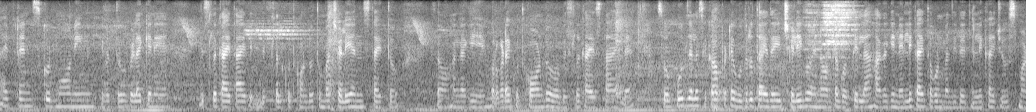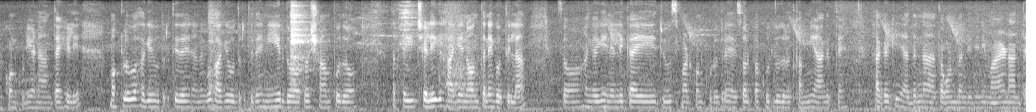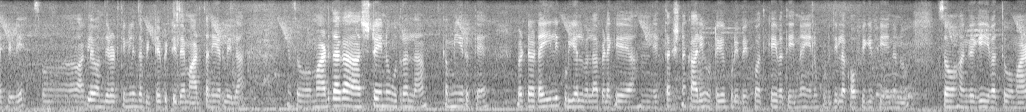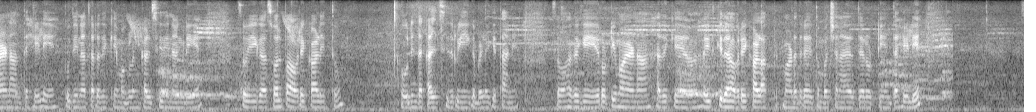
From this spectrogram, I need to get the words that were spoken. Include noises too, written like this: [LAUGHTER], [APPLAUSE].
Hi friends good morning ಇವತ್ತು ಬೆಳಗ್ಗೆನೇ ಬಿಸಿಲು ಕಾಯ್ತಾ ಇದ್ದೀನಿ. ಬಿಸಿಲಲ್ಲಿ ಕೂತ್ಕೊಂಡು ತುಂಬ ಚಳಿ ಅನ್ನಿಸ್ತಾ ಇತ್ತು ಸೊ ಹಾಗಾಗಿ ಹೊರಗಡೆ ಕೂತ್ಕೊಂಡು ಬಿಸಿಲು ಕಾಯಿಸ್ತಾ ಇದ್ದೆ. ಸೊ ಕೂದಲೆಲ್ಲ ಸಿಕ್ಕಾಪಟ್ಟೆ ಉದುರುತ್ತಾ ಇದೆ. ಈ ಚಳಿಗೂ ಏನೋ ಅಂತ ಗೊತ್ತಿಲ್ಲ. ಹಾಗಾಗಿ ನೆಲ್ಲಿಕಾಯಿ ತೊಗೊಂಡು ಬಂದಿದ್ದೆ. ನೆಲ್ಲಿಕಾಯಿ ಜ್ಯೂಸ್ ಮಾಡ್ಕೊಂಡು ಕುಡಿಯೋಣ ಅಂತ ಹೇಳಿ. ಮಕ್ಕಳಿಗೂ ಹಾಗೆ ಉದುರುತ್ತಿದೆ ನನಗೂ ಹಾಗೆ ಉದುರುತ್ತಿದೆ ನೀರ್ದು ಅಥವಾ ಶಾಂಪುದೋ ಅಥವಾ ಈ ಚಳಿಗೆ ಹಾಗೇನೋ ಅಂತಲೇ ಗೊತ್ತಿಲ್ಲ. ಸೊ ಹಾಗಾಗಿ ನೆಲ್ಲಿಕಾಯಿ ಜ್ಯೂಸ್ ಮಾಡ್ಕೊಂಡು ಕುಡಿದ್ರೆ ಸ್ವಲ್ಪ ಕೂದಲುದ್ರದ್ದು ಕಮ್ಮಿ ಆಗುತ್ತೆ. ಹಾಗಾಗಿ ಅದನ್ನು ತೊಗೊಂಡು ಬಂದಿದ್ದೀನಿ, ಮಾಡೋಣ ಅಂತ ಹೇಳಿ. ಸೊ, ಆಗಲೇ ಒಂದೆರಡು ತಿಂಗಳಿಂದ ಬಿಟ್ಟೇ ಬಿಟ್ಟಿದ್ದೆ ಮಾಡ್ತಾನೆ ಇರಲಿಲ್ಲ. ಸೊ, ಮಾಡಿದಾಗ ಅಷ್ಟೇನು ಉದುರಲ್ಲ, ಕಮ್ಮಿ ಇರುತ್ತೆ. ಬಟ್ ಡೈಲಿ ಕುಡಿಯಲ್ವಲ್ಲ, ಬೆಳಗ್ಗೆ ಎದ್ದ ತಕ್ಷಣ ಖಾಲಿ ಹೊಟ್ಟೆಗೆ ಕುಡಿಬೇಕು. ಅದಕ್ಕೆ ಇವತ್ತು ಇನ್ನೂ ಏನೂ ಕುಡಿದಿಲ್ಲ, ಕಾಫಿ, ಗಿಫಿ ಏನೂ ಸೊ, ಹಾಗಾಗಿ ಇವತ್ತು ಮಾಡೋಣ ಅಂತ ಹೇಳಿ ಪುದೀನ ತರೋದಕ್ಕೆ ಮಗಳನ್ನ ಕಳಿಸಿದ್ದೀನಿ ಅಂಗಡಿಗೆ. ಸೊ, ಈಗ ಸ್ವಲ್ಪ ಅವರೆಕಾಳಿತ್ತು. ಊರಿಂದ ಕಳಿಸಿದ್ರು ಈಗ ಬೆಳಗ್ಗೆ ತಾನೇ. ಸೊ ಹಾಗಾಗಿ ರೊಟ್ಟಿ ಮಾಡೋಣ. ಅದಕ್ಕೆ ಇದಕ್ಕಿದ ಅವರೆಕಾಳು ಹಾಕ್ಬಿಟ್ಟು ಮಾಡಿದ್ರೆ ತುಂಬ ಚೆನ್ನಾಗಿರುತ್ತೆ ರೊಟ್ಟಿ ಅಂತ ಹೇಳಿ.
